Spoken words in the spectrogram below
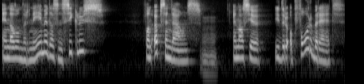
En dat ondernemen, dat is een cyclus van ups en downs. En als je je erop voorbereidt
